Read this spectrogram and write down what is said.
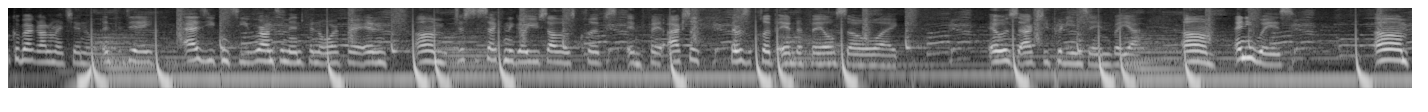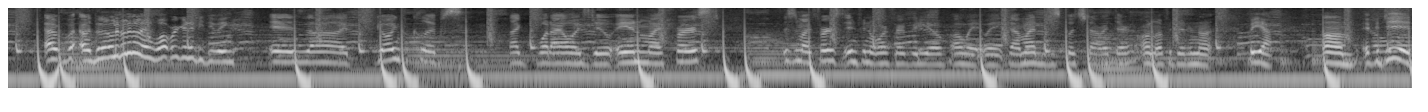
Welcome back onto my channel. And today, as you can see, we're on some Infinite Warfare. And um, just a second ago, you saw those clips and fail. Actually, there was a clip and a fail, so like, it was actually pretty insane. But yeah. Um. Anyways, um, uh, uh, what we're gonna be doing is uh, going for clips, like what I always do. And my first, this is my first Infinite Warfare video. Oh wait, wait, that might have just glitched out right there. I don't know if it did or not. But yeah, um, if it did,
